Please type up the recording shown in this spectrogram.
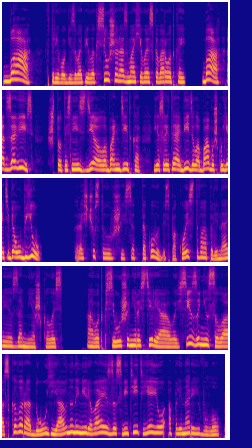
Ба! в тревоге завопила Ксюша, размахивая сковородкой. Ба, отзовись! Что ты с ней сделала, бандитка? Если ты обидела бабушку, я тебя убью. Расчувствовавшись от такого беспокойства, Аполлинария замешкалась. А вот Ксюша не растерялась и занесла сковороду, явно намереваясь засветить ею Аполлинарии в лоб.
